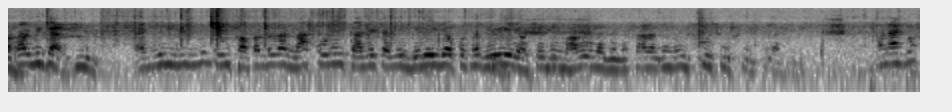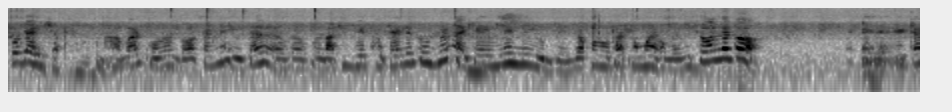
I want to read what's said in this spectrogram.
সকাল বিকাল। একদিন কিন্তু তুমি সকালবেলা না করেই কাজে টাজে বেরিয়ে যাও কোথাও বেরিয়ে যাও সেদিন ভালো লাগে না সারাদিন উস্কুস উস্কুস লাগবে মানে একদম সোজা হিসাব। ভাবার কোনো দরকার নেই, এটা লাঠি দিয়ে খোঁচাইলে তো উঠবে না, এটা এমনি এমনি উঠবে, যখন ওঠার সময় হবে, বুঝতে পারলে তো? এটা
